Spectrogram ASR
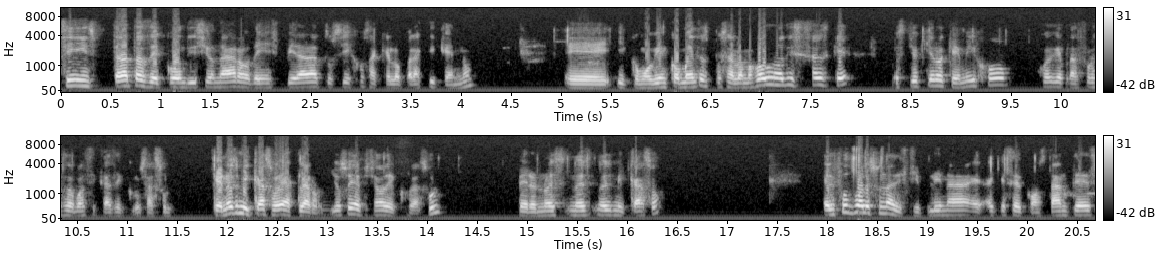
si tratas de condicionar o de inspirar a tus hijos a que lo practiquen, ¿no? Eh, y como bien comentas, pues a lo mejor uno dice, ¿sabes qué? Pues yo quiero que mi hijo juegue las fuerzas básicas de Cruz Azul. Que no es mi caso, eh, claro, yo soy aficionado de Cruz Azul, pero no es, no es, no es mi caso. El fútbol es una disciplina, eh, hay que ser constantes,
